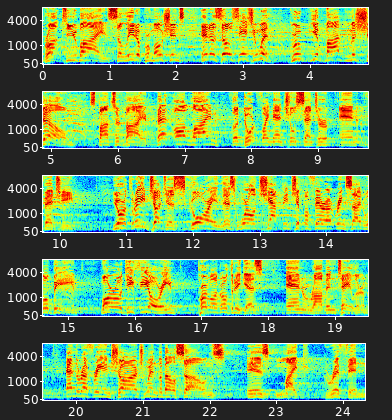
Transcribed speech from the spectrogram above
Brought to you by Salita Promotions in association with Groupe Yvon Michel. Sponsored by Bet Online, the Dort Financial Center, and Veggie. Your three judges scoring this World Championship affair at ringside will be Mauro Di Fiore, Perla Rodriguez, and Robin Taylor. And the referee in charge when the bell sounds is Mike Griffin.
